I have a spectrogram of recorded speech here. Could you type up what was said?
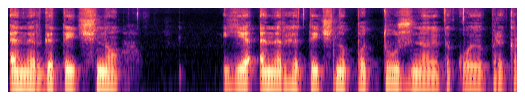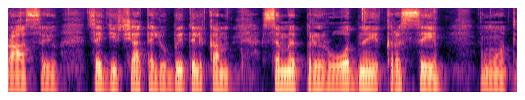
енергетично є енергетично потужною такою прикрасою. Це дівчата-любителькам саме природної краси. От.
